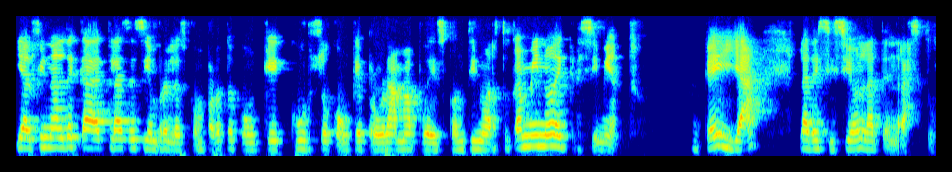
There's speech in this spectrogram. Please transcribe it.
y al final de cada clase siempre les comparto con qué curso, con qué programa puedes continuar tu camino de crecimiento. ¿Ok? Y ya la decisión la tendrás tú.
